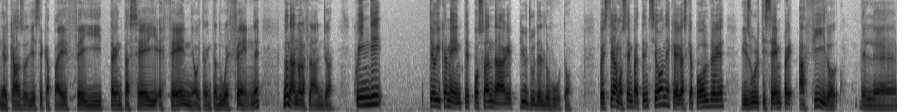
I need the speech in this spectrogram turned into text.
nel caso degli SKF i 36 FN o i 32 FN, non hanno la flangia, quindi teoricamente possono andare più giù del dovuto. Prestiamo sempre attenzione che il raschiapolvere risulti sempre a filo del,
